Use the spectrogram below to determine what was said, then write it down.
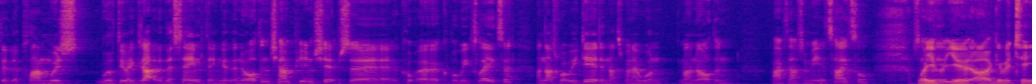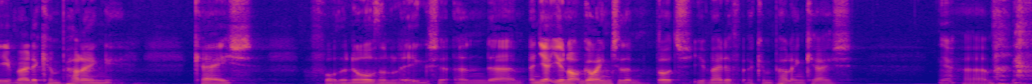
that the plan was we'll do exactly the same thing at the Northern Championships uh, a, couple, uh, a couple of weeks later, and that's what we did, and that's when I won my Northern 5,000 meter title. So well, you, you, I'll give it to you. You've made a compelling case for the Northern leagues, and um, and yet you're not going to them, but you've made a, a compelling case. Yeah. Um.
